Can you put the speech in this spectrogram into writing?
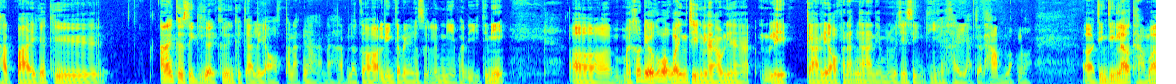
ถัดไปก็คือ อันนั้นคือสิ่งที่เกิดขึ้นคือการเลิกออฟพนักงานนะครับ แล้วก็ลิงก์กับในหนังสือเล่มนี้พอดีทีนี้ไมเคิลเดลก็บอกว่าจริง ๆ แล้วเนี่ย การเลิกออฟพนักงานเนี่ยมันไม่ใช่สิ่งที่ใครๆอยากจะทำหรอกเนาะจริงๆแล้วถามว่า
